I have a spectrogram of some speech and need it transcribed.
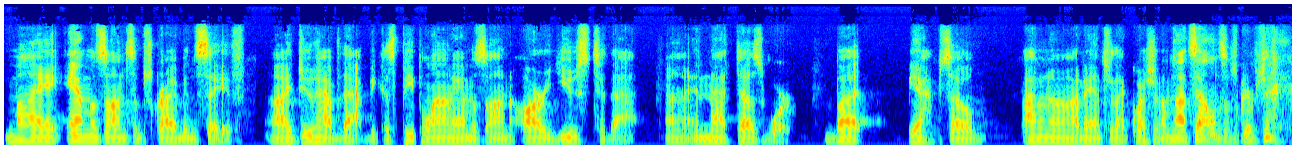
my Amazon subscribe and save. I do have that because people on Amazon are used to that, uh, and that does work. But yeah, so I don't know how to answer that question. I'm not selling subscription.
